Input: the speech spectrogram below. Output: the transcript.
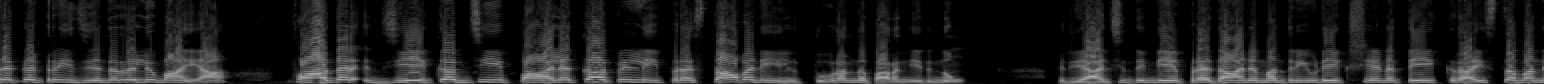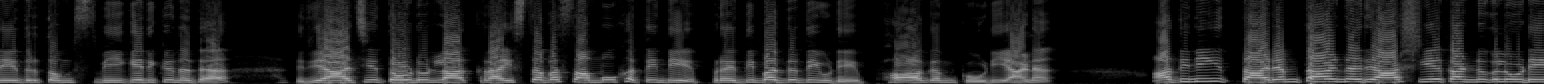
സെക്രട്ടറി ജനറലുമായ ഫാദർ ജേക്കബ് ജി പാലക്കാപ്പിള്ളി പ്രസ്താവനയിൽ തുറന്നു പറഞ്ഞിരുന്നു. രാജ്യത്തിന്റെ പ്രധാനമന്ത്രിയുടെ ക്ഷണത്തെ ക്രൈസ്തവ നേതൃത്വം സ്വീകരിക്കുന്നത് രാജ്യത്തോടുള്ള ക്രൈസ്തവ സമൂഹത്തിന്റെ പ്രതിബദ്ധതയുടെ ഭാഗം കൂടിയാണ്. അതിനെ തരം താഴ്ന്ന രാഷ്ട്രീയ കണ്ണുകളോടെ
